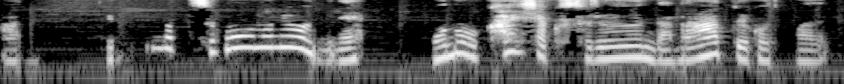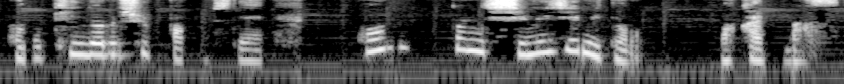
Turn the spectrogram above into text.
あの、自分の都合のようにね、ものを解釈するんだなということが、この Kindle 出版として、本当にしみじみとわかります。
